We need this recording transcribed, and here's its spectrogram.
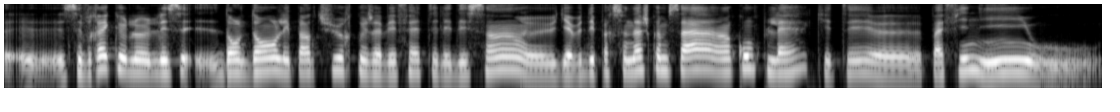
c'est vrai que le- les- dans, dans les peintures que j'avais faites et les dessins, euh, il y avait des personnages comme ça, incomplets, qui étaient euh, pas finis. Ou...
